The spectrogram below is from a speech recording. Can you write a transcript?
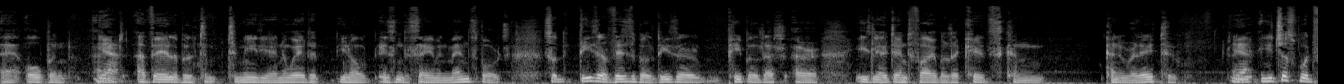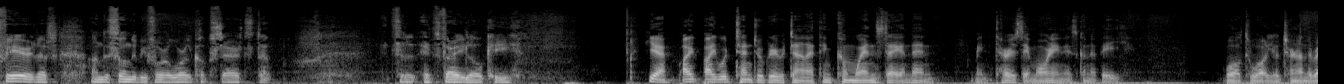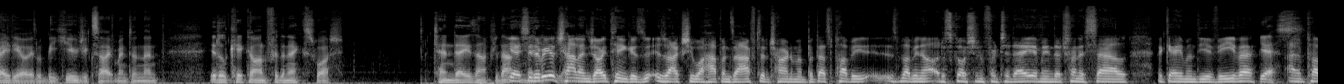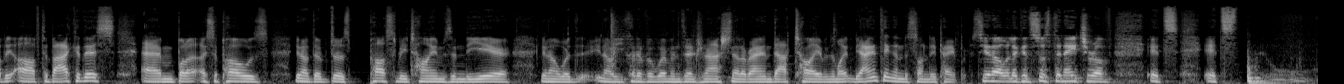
uh, open and Yeah. available to, to media in a way that you know isn't the same in men's sports. So th- these are visible. These are people that are easily identifiable that kids can kind of relate to. And Yeah. you, you just would fear that on the Sunday before a World Cup starts that it's a, it's very low key. Yeah, I, I would tend to agree with Dan. I think come Wednesday and then, I mean, Thursday morning is going to be wall to wall. You'll turn on the radio, it'll be huge excitement, and then it'll kick on for the next, what, 10 days after that? Yeah, see, the real challenge, I think, is is actually what happens after the tournament. But that's probably is probably not a discussion for today. I mean, they're trying to sell a game in the Aviva, Yes. and probably off the back of this. Um, but I, I suppose you know there, there's possibly times in the year, you know, where the, you know you could have a women's international around that time, and there mightn't be anything in the Sunday papers. You know, like it's just the nature of it's it's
